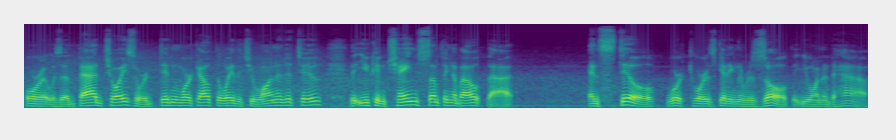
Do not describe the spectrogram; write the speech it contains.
or it was a bad choice or it didn't work out the way that you wanted it to, that you can change something about that and still work towards getting the result that you wanted to have.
